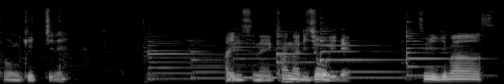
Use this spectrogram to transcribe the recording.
トンキッチね。はいいいですね。かなり上位で。次行きます。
